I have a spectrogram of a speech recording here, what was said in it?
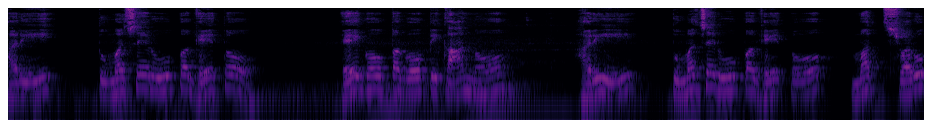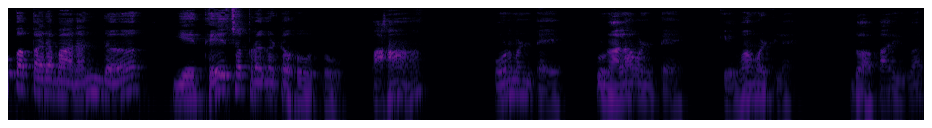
हरी तुमचे रूप घेतो. हे गोप गोपी कानो हरी तुमचे रूप घेतो. मत स्वरूप परमानंद येथेच प्रगट होतो. पहा कोण म्हणतंय कुणाला म्हणतंय केव्हा म्हटलंय? द्वापार युगात?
